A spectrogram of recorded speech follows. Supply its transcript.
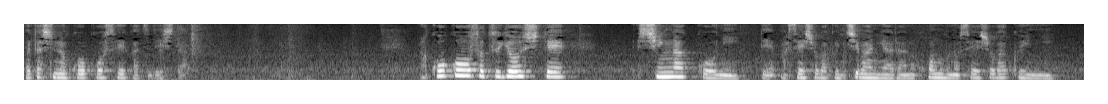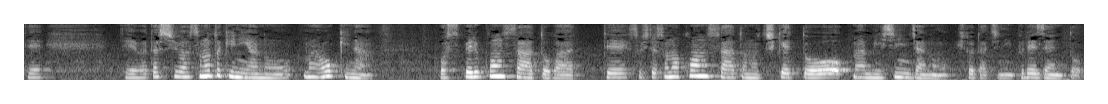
私の高校生活でした、高校を卒業して進学校に行って、まあ、聖書学院千葉にあるあの本部の聖書学院に行ってで私はその時にあの、まあ、大きなゴスペルコンサートがあってそしてそのコンサートのチケットを、まあ、未信者の人たちにプレゼント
